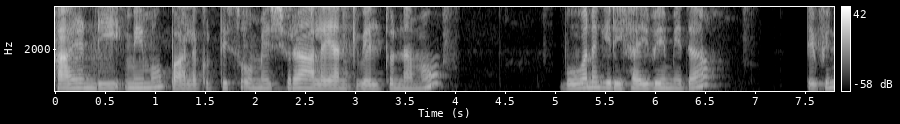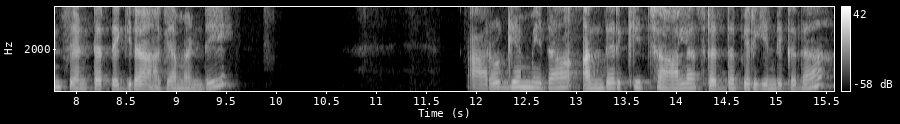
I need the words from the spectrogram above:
హాయ్ అండి. మేము పాలకుర్తి సోమేశ్వర ఆలయానికి వెళ్తున్నాము. భువనగిరి హైవే మీద టిఫిన్ సెంటర్ దగ్గర ఆగామండి. ఆరోగ్యం మీద అందరికీ చాలా శ్రద్ధ పెరిగింది కదా.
